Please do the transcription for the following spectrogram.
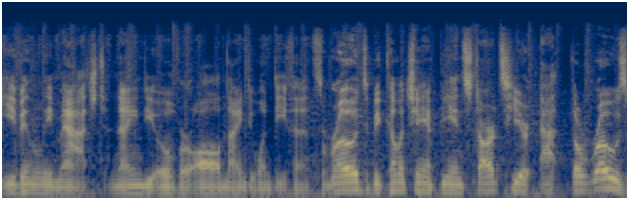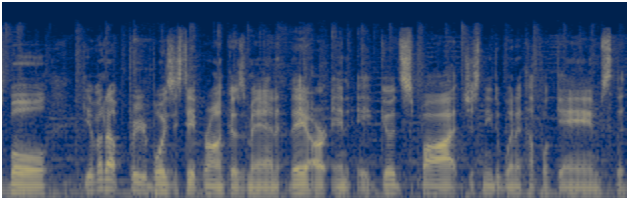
evenly matched, 90 overall, 91 defense. The road to become a champion starts here at the Rose Bowl. Give it up for your Boise State Broncos, man. They are in a good spot. Just need to win a couple games. The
